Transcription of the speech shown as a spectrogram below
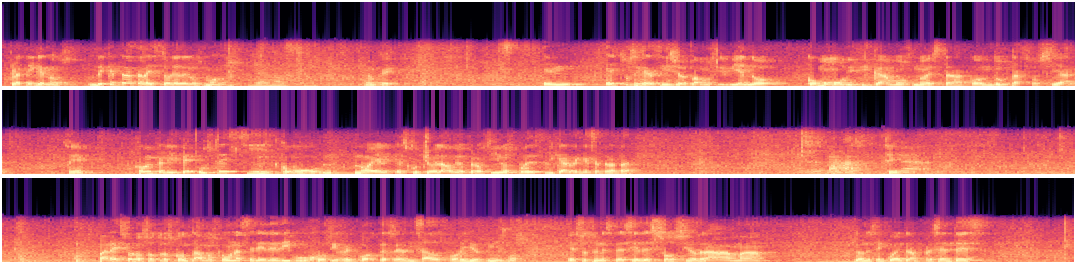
platíquenos, ¿de qué trata la historia de los monos? Ya no sé. Ok. En estos ejercicios vamos a ir viendo cómo modificamos nuestra conducta social. ¿Sí? Joven Felipe, usted sí, como Noel, escuchó el audio, pero sí nos puede explicar de qué se trata. Sí. Para eso nosotros contamos con una serie de dibujos y recortes realizados por ellos mismos. Esto es una especie de sociodrama donde se encuentran presentes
